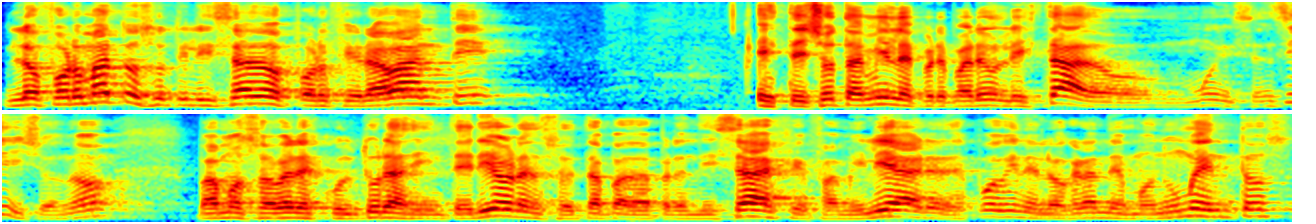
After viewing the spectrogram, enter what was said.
los formatos utilizados por Fioravanti, este, yo también les preparé un listado muy sencillo, ¿no? Vamos a ver esculturas de interior en su etapa de aprendizaje, familiares, después vienen los grandes monumentos.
